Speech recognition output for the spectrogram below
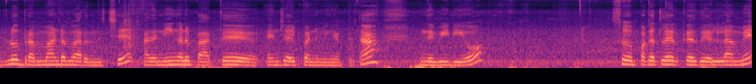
அவ்வளோ பிரம்மாண்டமாக இருந்துச்சு. அதை நீங்களும் பார்த்து என்ஜாய் பண்ணுவீங்கட்டு தான் இந்த வீடியோ ஸோ பக்கத்தில் இருக்கிறது எல்லாமே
